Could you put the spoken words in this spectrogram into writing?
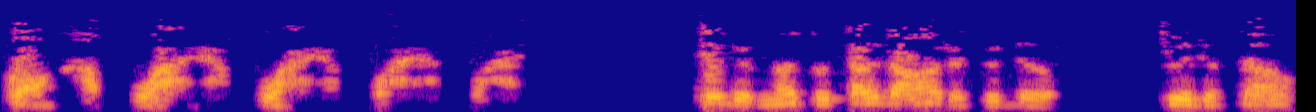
còn học hoài học hoài học hoài học hoài chứ đừng nói tôi tới đó rồi tôi được chưa được đâu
